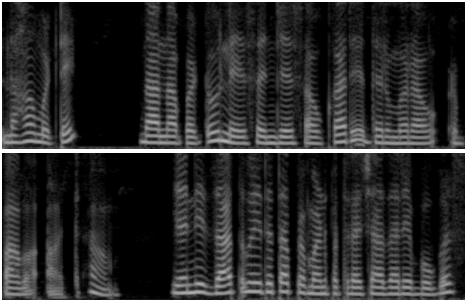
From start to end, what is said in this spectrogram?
लहामटे नाना पटोले संजय सावकारे धर्मराव बाबा आत्राम यांनी जात वैधता प्रमाणपत्राच्या आधारे बोगस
